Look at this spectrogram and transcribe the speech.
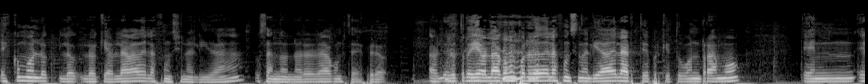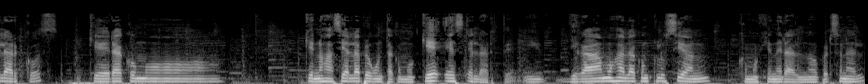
es como lo, lo, lo que hablaba de la funcionalidad. O sea, no, no lo hablaba con ustedes, pero el otro día hablaba con un de la funcionalidad del arte porque tuvo un ramo en el Arcos que era como que nos hacían la pregunta como ¿qué es el arte? Y llegábamos a la conclusión, como general, no personal,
